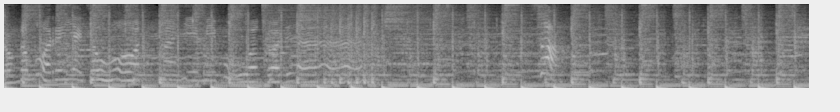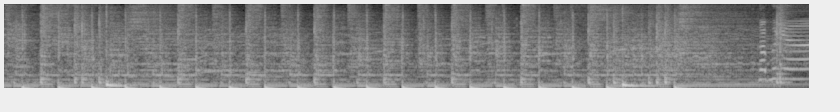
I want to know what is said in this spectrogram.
ดอกต้อผัวหรือใหญ่เท่าหัวไม่มีผัวก็ได้ kapunya.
